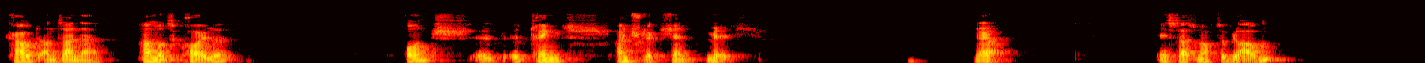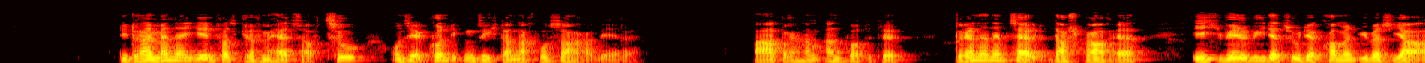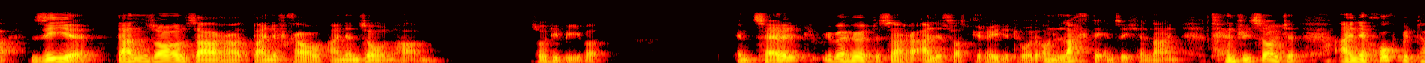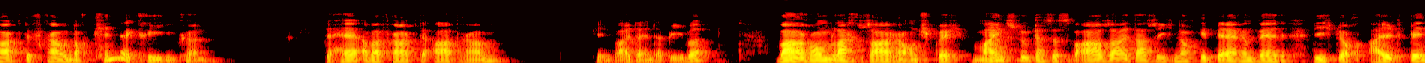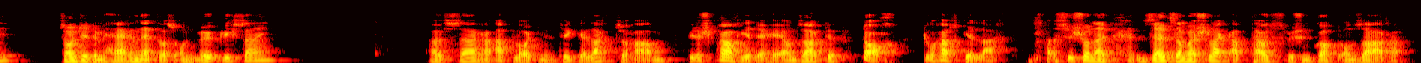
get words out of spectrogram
kaut an seiner Hammelskeule und äh, trinkt ein Schlückchen Milch. Ja, ist das noch zu glauben? Die drei Männer jedenfalls griffen herzhaft zu, und sie erkundigten sich danach, wo Sarah wäre. Abraham antwortete, drinnen im Zelt, da sprach er, ich will wieder zu dir kommen übers Jahr, siehe, dann soll Sarah, deine Frau, einen Sohn haben. So die Bibel. Im Zelt überhörte Sarah alles, was geredet wurde, und lachte in sich hinein. Denn wie sollte eine hochbetagte Frau noch Kinder kriegen können? Der Herr aber fragte Abraham, gehen weiter in der Bibel, Warum lacht Sarah und spricht, meinst du, dass es wahr sei, dass ich noch gebären werde, die ich doch alt bin? Sollte dem Herrn etwas unmöglich sein? Als Sarah ableugnete, gelacht zu haben, widersprach ihr der Herr und sagte, doch, du hast gelacht. Das ist schon ein seltsamer Schlagabtausch zwischen Gott und Sarah.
